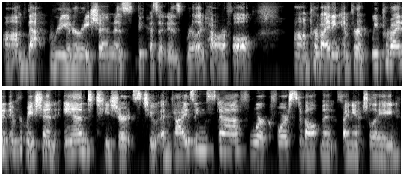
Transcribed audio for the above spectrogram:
um, that reiteration is because it is really powerful. Um, providing info, we provided information and T-shirts to advising staff, workforce development, financial aid,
